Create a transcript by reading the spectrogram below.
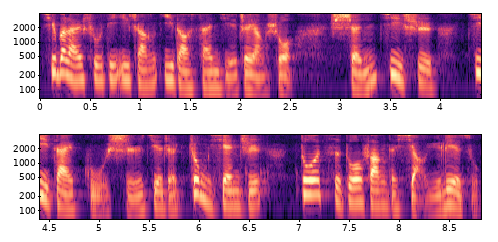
希伯来书第一章一到三节这样说：神既是既在古时借着众先知多次多方的小于列祖，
